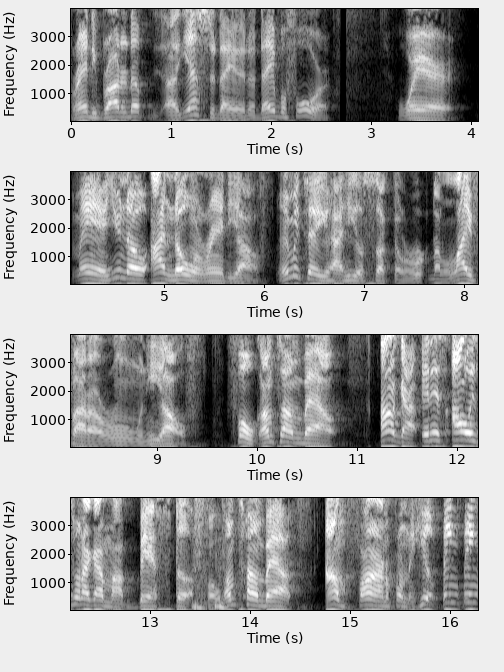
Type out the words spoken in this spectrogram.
Randy brought it up uh, yesterday or the day before, where man, you know I know when Randy off. Let me tell you how he'll suck the the life out of a room when he off. Folk, I'm talking about. I got, and it's always when I got my best stuff. Folk. I'm talking about. I'm firing from the hip. Bing, bing,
